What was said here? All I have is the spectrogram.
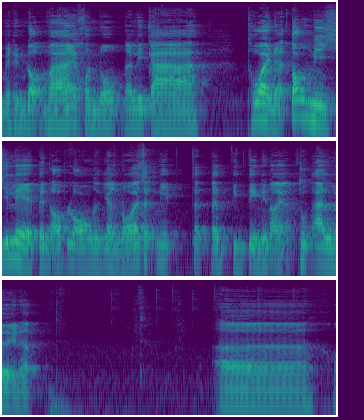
หมายถึงดอกไม้ขนนกนาฬิกาถ้วยเนี่ยต้องมีคิเลตเป็นออฟลองอย่างน้อยสักนิดเป็นติ่งๆนิดหน่อยอะทุกอันเลยนะครับ เอ่อห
